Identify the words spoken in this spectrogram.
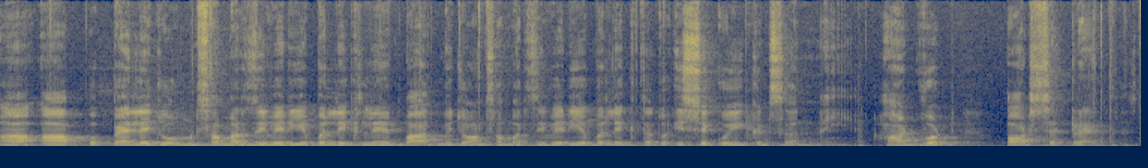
आ, आप पहले जो सा मर्ज़ी वेरिएबल लिख लें बाद में जो सा मर्ज़ी वेरिएबल लिखते हैं तो इससे कोई कंसर्न नहीं है। हार्डवुड और स्ट्रेंथ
